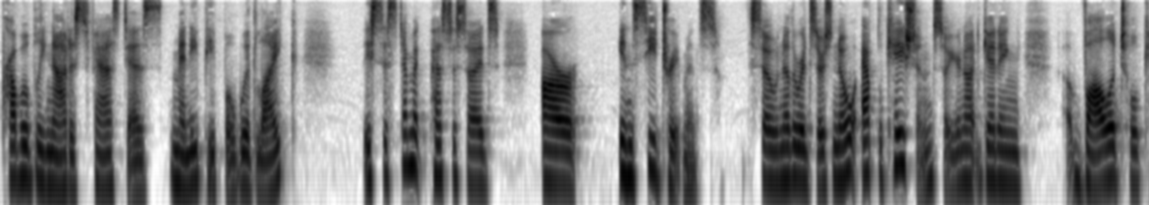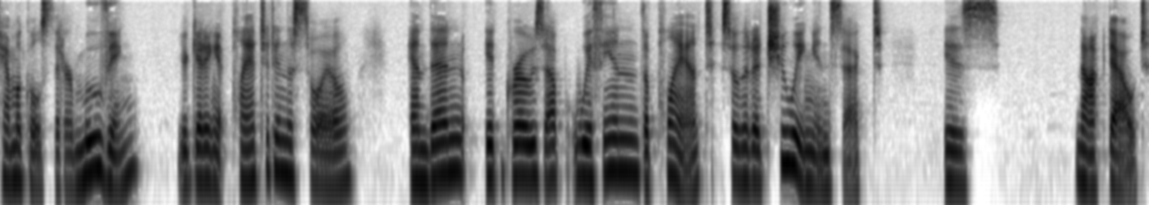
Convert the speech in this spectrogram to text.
probably not as fast as many people would like. These systemic pesticides are in seed treatments. So, in other words, there's no application, so you're not getting uh, volatile chemicals that are moving. You're getting it planted in the soil, and then it grows up within the plant so that a chewing insect is knocked out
